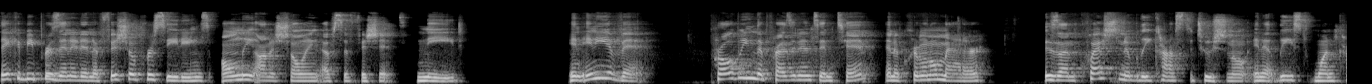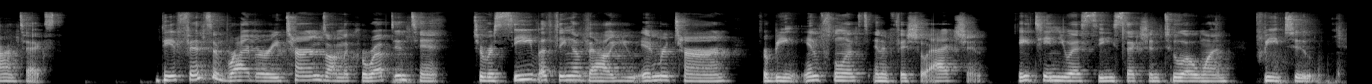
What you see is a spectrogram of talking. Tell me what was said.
they could be presented in official proceedings only on a showing of sufficient need. In any event, probing the president's intent in a criminal matter is unquestionably constitutional in at least one context. The offense of bribery turns on the corrupt intent to receive a thing of value in return for being influenced in official action. 18 USC section 201 B2.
